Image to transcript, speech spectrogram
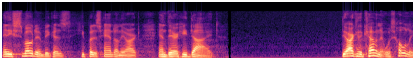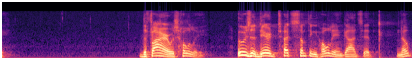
and he smote him because he put his hand on the ark, and there he died. The ark of the covenant was holy, the fire was holy. Uzzah dared touch something holy, and God said, Nope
